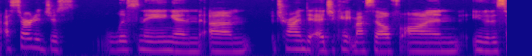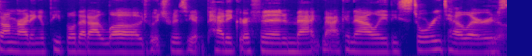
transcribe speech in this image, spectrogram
I started just listening and um, trying to educate myself on you know the songwriting of people that I loved, which was you know, Patty Griffin Mac McAnally, these storytellers. Yeah.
